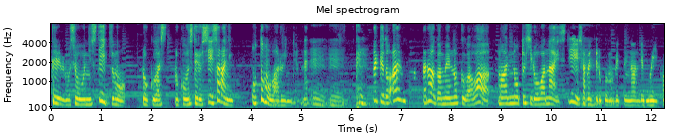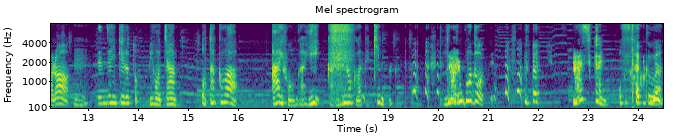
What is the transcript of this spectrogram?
テレビも消音にしていつも録画し録音してるしさらに音も悪いんだよね。うんうん。だけど iPhone だったら画面録画は周りの音拾わないし喋ってる声も別に何でもいいから、うん。全然いけると。美穂ちゃん、オタクは iPhone がいい。画面録画できる。なるほどって。確かに。オタクは。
